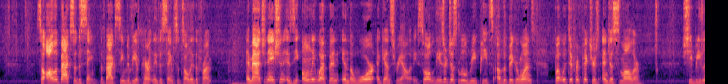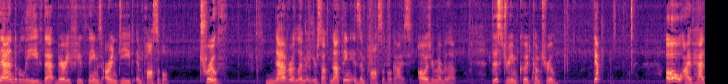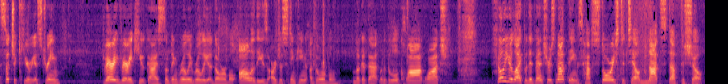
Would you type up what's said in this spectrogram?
So all the backs are the same. The backs seem to be apparently the same, so it's only the front. Imagination is the only weapon in the war against reality. So all, these are just little repeats of the bigger ones, but with different pictures and just smaller. She began to believe that very few things are indeed impossible. Truth. Never limit yourself. Nothing is impossible, guys. Always remember that. This dream could come true. Yep. Oh, I've had such a curious dream. Very, very cute, guys. Something really, really adorable. All of these are just stinking adorable. Look at that. Look at the little clock watch. Fill your life with adventures, not things. Have stories to tell, not stuff to show.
